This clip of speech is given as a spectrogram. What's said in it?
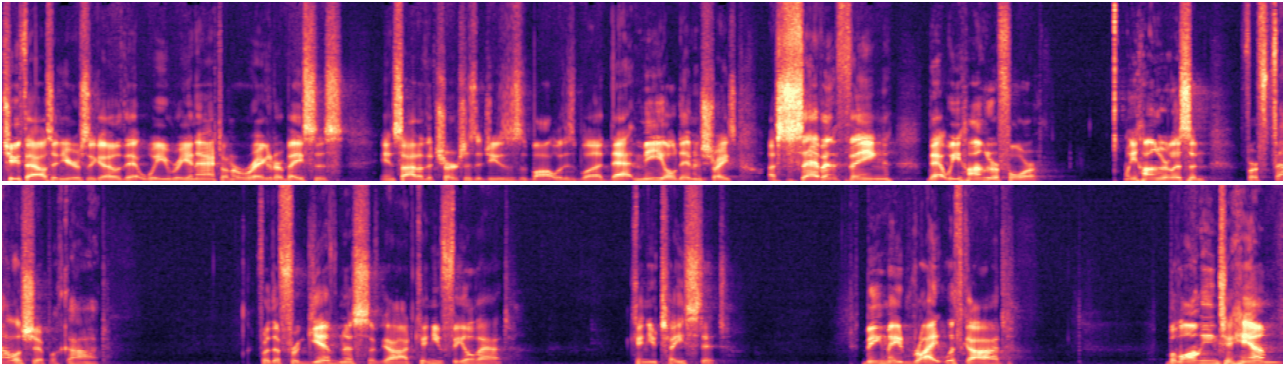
2,000 years ago that we reenact on a regular basis inside of the churches that Jesus has bought with his blood. That meal demonstrates a seventh thing that we hunger for. We hunger, listen, for fellowship with God, for the forgiveness of God. Can you feel that? Can you taste it? Being made right with God, belonging to Him,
